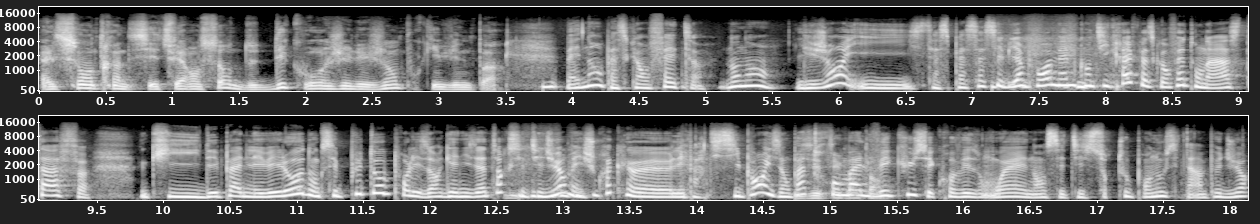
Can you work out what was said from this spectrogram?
elles sont en train d'essayer de faire en sorte de décourager les gens pour qu'ils ne viennent pas. Ben non, parce qu'en fait, non, non, les gens, ils, ça se passe assez bien pour eux, même quand ils crèvent, parce qu'en fait, on a un staff qui dépanne les vélos, donc c'est plutôt pour les organisateurs que c'était dur, mais je crois que les participants, ils n'ont pas Ils trop mal contents. vécu ces crevaisons. Ouais, non, c'était surtout pour nous, c'était un peu dur.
